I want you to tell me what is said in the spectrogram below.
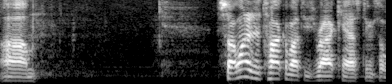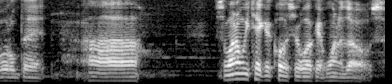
Um, so I wanted to talk about these rock castings a little bit. Uh, so why don't we take a closer look at one of those.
